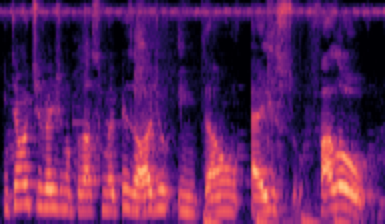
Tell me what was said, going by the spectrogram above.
Então eu te vejo no próximo episódio. Então é isso. Falou!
